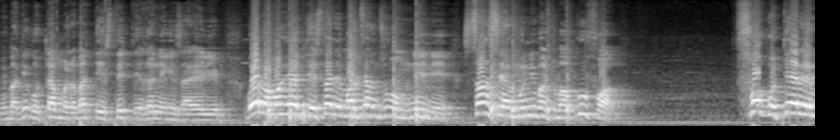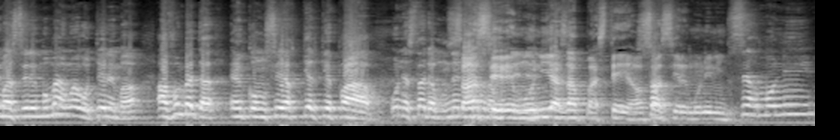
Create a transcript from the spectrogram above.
me baki kotambola bateste terrain ndenge ezaleli boye bango ete stade de martyr nzunga monene sans cérémonie bato bakufa faut kotelema moment yango ya kotelema avant mettre un concert quelque part on est stade ya monene sans cérémonie aza pasteur sans cérémonie nini cérémonie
